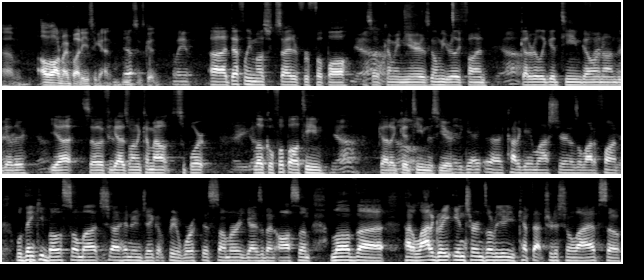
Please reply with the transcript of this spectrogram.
um, a lot of my buddies again. Yeah. This is good. I mean, Uh, definitely most excited for football this upcoming year. It's going to be really fun. Yeah. Got a really good team going on together. Yeah. So if you guys want to come out support local football team, Yeah. got a good team this year. Made a game, uh, caught a game last year and it was a lot of fun. Well, thank you both so much, uh, Henry and Jacob, for your work this summer. You guys have been awesome. Love, uh, had a lot of great interns over here. You kept that tradition alive. So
